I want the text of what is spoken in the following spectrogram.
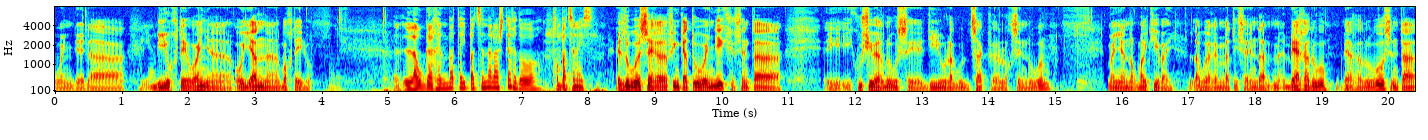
oain dela bi urte oain uh, oian uh. Laugarren bat aipatzen da laster edo trompatzen naiz? Ez dugu ezer eh, finkatu hendik, zenta ikusi behar dugu ze diru laguntzak eh, lortzen dugun. Baina normalki bai, laugarren bat izan da, beharra dugu, beharra dugu, zenta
